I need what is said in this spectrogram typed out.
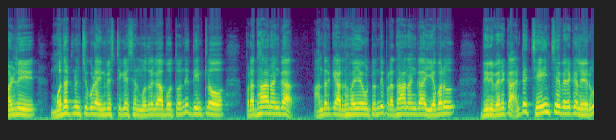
మళ్ళీ మొదటి నుంచి కూడా ఇన్వెస్టిగేషన్ మొదలు కాబోతోంది దీంట్లో ప్రధానంగా అందరికీ అర్థమయ్యే ఉంటుంది. ప్రధానంగా ఎవరు దీని వెనుక అంటే చేయించే వెనుక లేరు.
